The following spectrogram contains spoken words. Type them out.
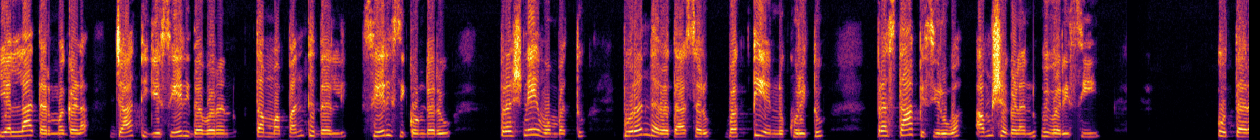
ಎಲ್ಲಾ ಧರ್ಮಗಳ ಜಾತಿಗೆ ಸೇರಿದವರನ್ನು ತಮ್ಮ ಪಂಥದಲ್ಲಿ ಸೇರಿಸಿಕೊಂಡರು. ಪ್ರಶ್ನೆ ಒಂಬತ್ತು. ಪುರಂದರದಾಸರು ಭಕ್ತಿಯನ್ನು ಕುರಿತು ಪ್ರಸ್ತಾಪಿಸಿರುವ ಅಂಶಗಳನ್ನು ವಿವರಿಸಿ. ಉತ್ತರ.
